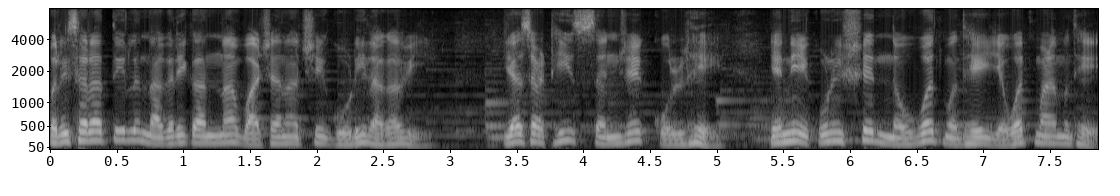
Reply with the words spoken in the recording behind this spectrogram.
परिसरातील नागरिकांना वाचनाची गोडी लागावी. यासाठी संजय कोल्हे यांनी एकोणीसशे नव्वदमध्ये यवतमाळमध्ये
